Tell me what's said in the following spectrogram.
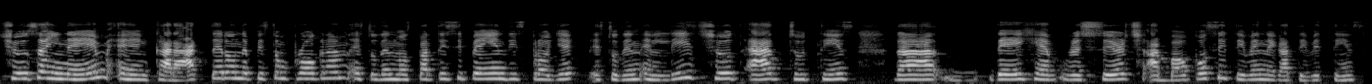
choose a name and character on the Pixton program. A student must participate in this project. A student at least should add two things that they have researched about positive and negative things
